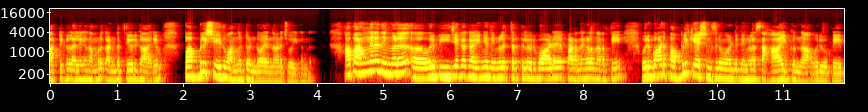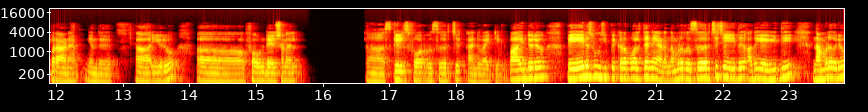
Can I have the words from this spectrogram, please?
ആർട്ടിക്കിൾ അല്ലെങ്കിൽ നമ്മൾ കണ്ടെത്തിയ ഒരു കാര്യം പബ്ലിഷ് ചെയ്ത് വന്നിട്ടുണ്ടോ എന്നാണ് ചോദിക്കുന്നത്. അപ്പോൾ അങ്ങനെ നിങ്ങൾ ഒരു പി ജി ഒക്കെ കഴിഞ്ഞ് നിങ്ങൾ ഇത്തരത്തിൽ ഒരുപാട് പഠനങ്ങൾ നടത്തി ഒരുപാട് പബ്ലിക്കേഷൻസിന് വേണ്ടി നിങ്ങളെ സഹായിക്കുന്ന ഒരു പേപ്പറാണ് എന്ത് ഈ ഒരു foundational skills for research and writing അപ്പോൾ അതിന്റെ ഒരു പേര് സൂചിപ്പിക്കുന്ന പോലെ തന്നെയാണ്. നമ്മൾ റിസർച്ച് ചെയ്ത് അത് എഴുതി നമ്മൾ ഒരു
